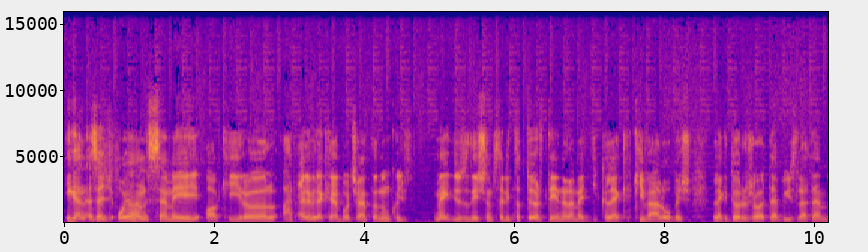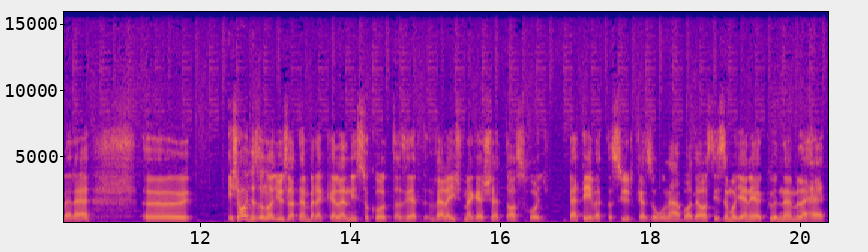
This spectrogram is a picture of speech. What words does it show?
Igen, ez egy olyan személy, akiről hát előre kell bocsátanunk, hogy meggyőződésem szerint a történelem egyik legkiválóbb és legdörzsöltebb üzletembere. Ö, és ahogy az a nagy üzletemberekkel lenni szokott, azért vele is megesett az, hogy betévett a szürke zónába, de azt hiszem, hogy enélkül nem lehet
